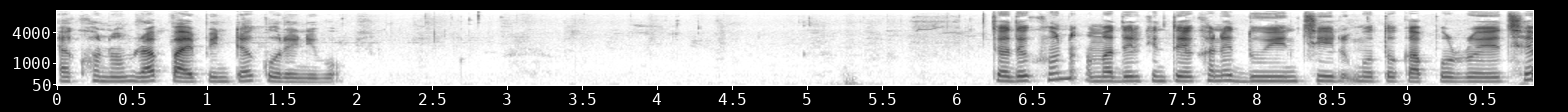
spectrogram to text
এখন আমরা পাইপিংটা করে নিব। তো দেখুন, আমাদের কিন্তু এখানে দুই ইঞ্চির মতো কাপড় রয়েছে।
